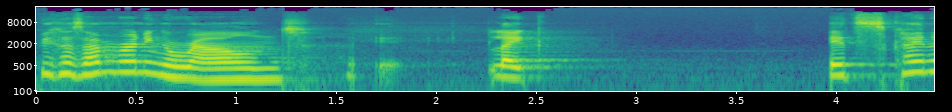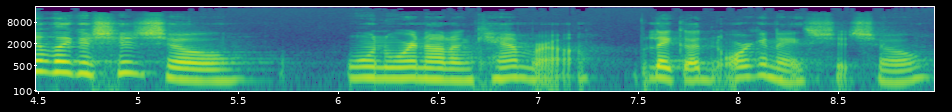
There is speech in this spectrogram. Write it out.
because I'm running around, like it's kind of like a shit show when we're not on camera, like an organized shit show.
